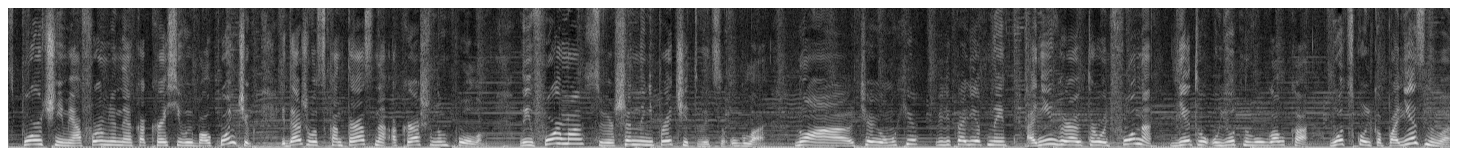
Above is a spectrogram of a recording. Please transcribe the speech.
с поручнями, оформленная как красивый балкончик и даже вот с контрастно окрашенным полом. Да и форма совершенно не прочитывается угла. Ну а черемухи великолепные, они играют роль фона для этого уютного уголка. Вот сколько полезного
